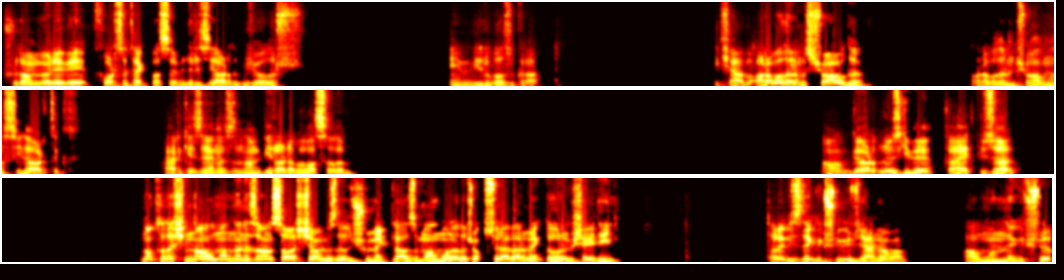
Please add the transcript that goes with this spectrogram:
Şuradan böyle bir force attack basabiliriz. Yardımcı olur. M1 bazuka. İki abi. Arabalarımız çoğaldı. Arabaların çoğalmasıyla artık herkese en azından bir araba basalım. Tamam. Gördüğünüz gibi gayet güzel. Noktada şimdi Almanla ne zaman savaşacağımızı da düşünmek lazım. Alman'a da çok süre vermek doğru bir şey değil. Tabii biz de güçlüyüz yani ama Alman da güçlü.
